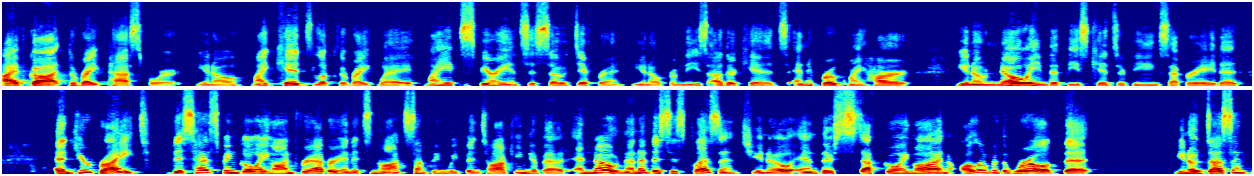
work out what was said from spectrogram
I've got the right passport. You know, my kids look the right way. My experience is so different, you know, from these other kids. And it broke my heart, you know, knowing that these kids are being separated. And you're right. This has been going on forever and it's not something we've been talking about. And no, none of this is pleasant, you know, and there's stuff going on all over the world that, you know, doesn't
